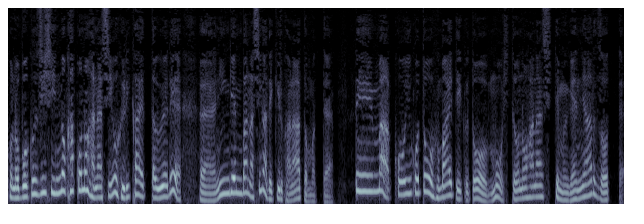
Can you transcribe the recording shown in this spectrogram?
この僕自身の過去の話を振り返った上で、えー、人間話ができるかなと思って。で、まあ、こういうことを踏まえていくと、もう人の話って無限にあるぞって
